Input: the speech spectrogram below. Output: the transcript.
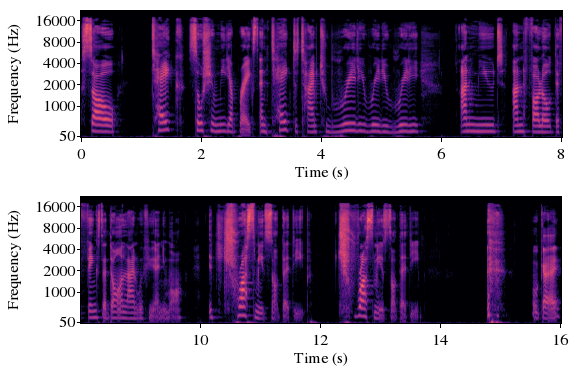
So take social media breaks and take the time to really, really, really unmute, unfollow the things that don't align with you anymore. It, trust me, it's not that deep. Trust me, it's not that deep. okay?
